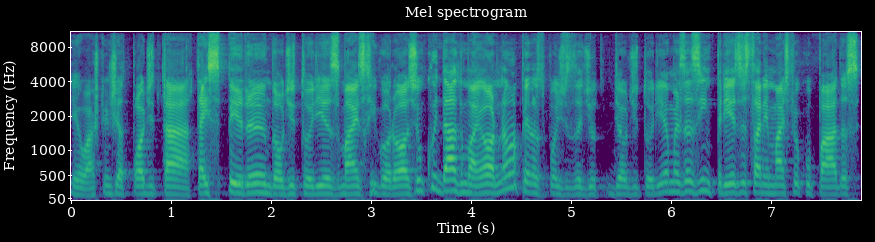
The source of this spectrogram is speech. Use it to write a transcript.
eu acho que a gente já pode estar tá, tá esperando auditorias mais rigorosas e um cuidado maior, não apenas do ponto de vista de, de auditoria, mas as empresas estarem mais preocupadas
